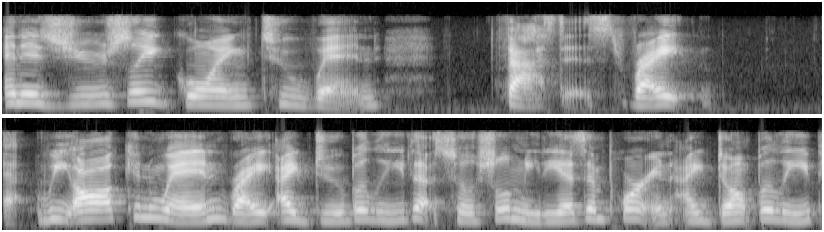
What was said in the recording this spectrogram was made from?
and is usually going to win fastest, right? We all can win, right? I do believe that social media is important. I don't believe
